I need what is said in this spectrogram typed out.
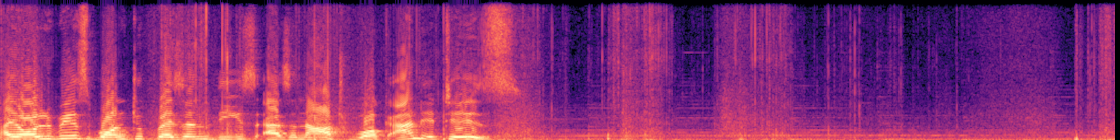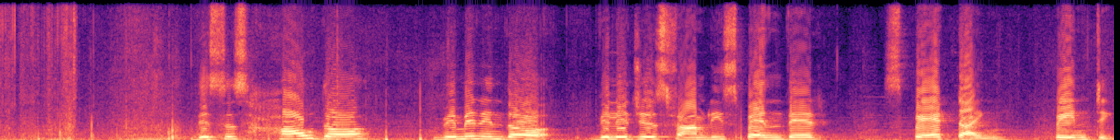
I always want to present these as an artwork and it is This is how the women in the villages, families spend their spare time painting.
